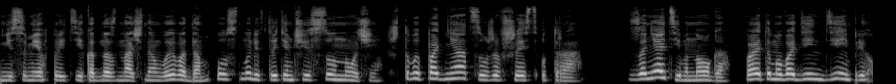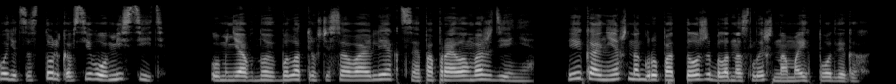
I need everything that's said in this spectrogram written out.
Не сумев прийти к однозначным выводам, уснули в третьем часу ночи, чтобы подняться уже в шесть утра. Занятий много, поэтому в один день приходится столько всего вместить. У меня вновь была трехчасовая лекция по правилам вождения. И, конечно, группа тоже была наслышана о моих подвигах.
